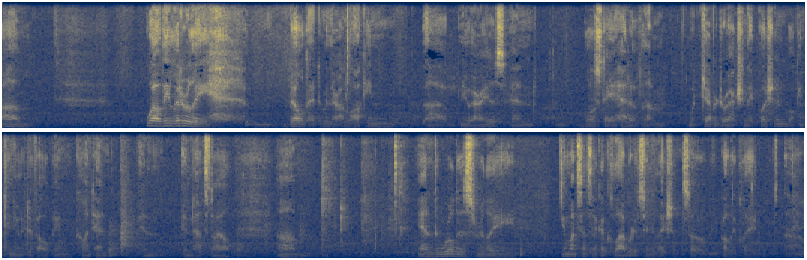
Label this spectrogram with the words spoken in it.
Um, well, they literally build it. I mean, they're unlocking uh, new areas, and we'll stay ahead of them. Whichever direction they push in, we'll continue developing content in in that style. Um, and the world is really, in one sense, like a collaborative simulation. So you probably played um,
